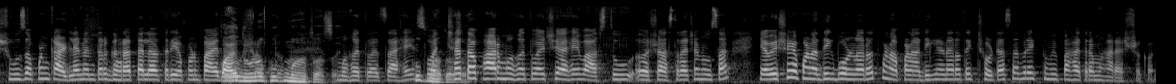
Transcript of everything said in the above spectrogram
शूज आपण काढल्यानंतर घरात आला तरी आपण पाय पाय धुणं. खूप महत्वाचं आहे. महत्वाचं आहे. स्वच्छता फार महत्वाची आहे वास्तू अ, शास्त्राच्या नुसार. याविषयी आपण अधिक बोलणार आहोत पण आपण आधी घेणार आहोत एक छोटासा ब्रेक तुम्ही पाहत राहा महाराष्ट्र कॉल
